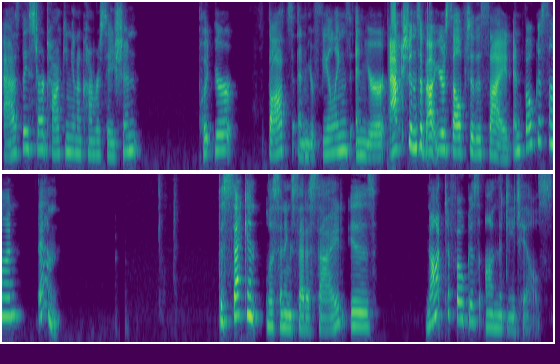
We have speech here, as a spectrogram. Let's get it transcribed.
As they start talking in a conversation, put your thoughts and your feelings and your actions about yourself to the side and focus on them. The second listening set aside is not to focus on the details.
